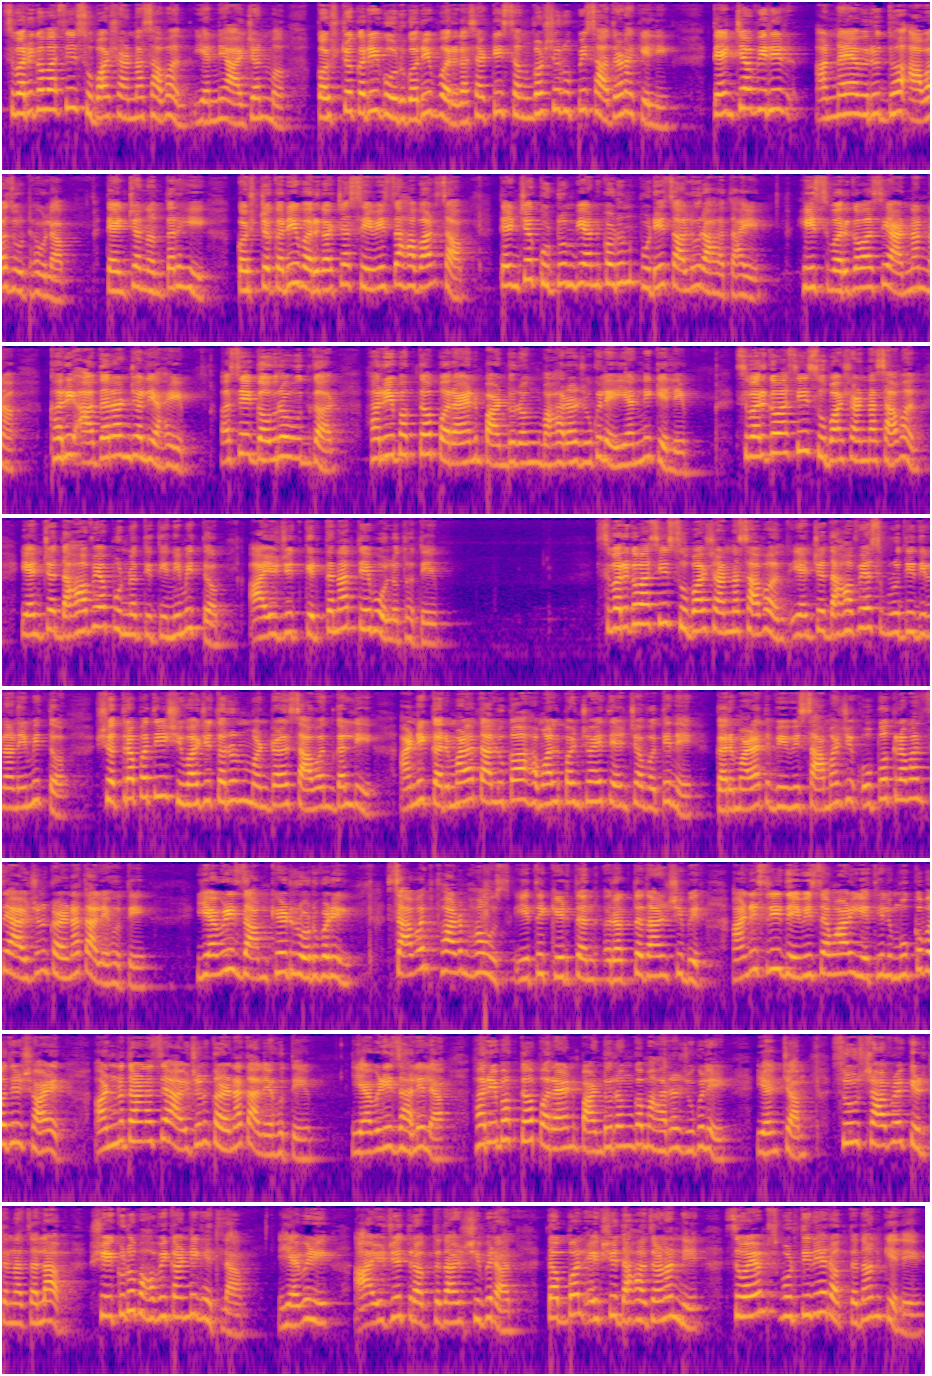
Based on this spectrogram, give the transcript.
स्वर्गवासी सुभाष अण्णा सावंत यांनी आजन्म. कष्टकरी गोरगरीब वर्गासाठी संघर्षरूपी साधना केली. त्यांच्या विरीर अन्यायाविरुद्ध आवाज उठवला. त्यांच्यानंतरही कष्टकरी वर्गाच्या सेवेचा हा वारसा त्यांच्या कुटुंबियांकडून पुढे चालू राहत आहे. ही स्वर्गवासी अण्णांना खरी आदरांजली आहे असे गौरव उद्गार हरिभक्त परायण पांडुरंग महाराज उगले यांनी केले. स्वर्गवासी सुभाष अण्णा सावंत यांच्या दहाव्या पुण्यतिथीनिमित्त आयोजित कीर्तनात ते बोलत होते. स्वर्गवासी सुभाष अण्णा सावंत यांच्या दहाव्या स्मृती दिनानिमित्त छत्रपती शिवाजी तरुण मंडळ सावंत गल्ली आणि करमाळा तालुका हमाल पंचायत यांच्या वतीने करमाळ्यात विविध सामाजिक उपक्रमांचे आयोजन करण्यात आले होते. यावेळी जामखेड रोडवरील सावंत फार्म हाऊस येथे कीर्तन रक्तदान शिबिर आणि श्री देवी समाळ येथील मुकबधीर शाळेत अन्नदानाचे आयोजन करण्यात आले होते. यावेळी झालेल्या हरिभक्त परायण पांडुरंग महाराज जुगले यांच्या सुश्राव्य कीर्तनाचा लाभ शेकडो भाविकांनी घेतला. यावेळी आयोजित रक्तदान शिबिरात तब्बल एकशे दहा जणांनी स्वयंस्फूर्तीने रक्तदान केले.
